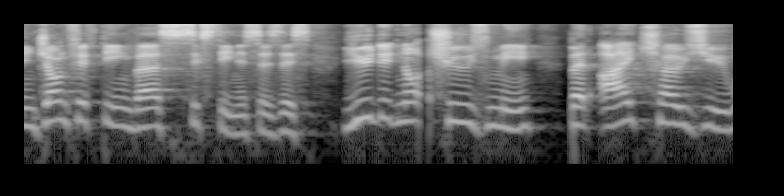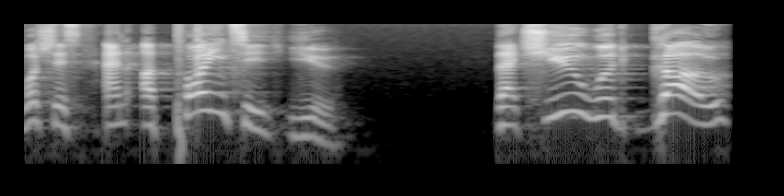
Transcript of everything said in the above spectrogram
In John 15, verse 16, it says this You did not choose me, but I chose you. Watch this, and appointed you that you would go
